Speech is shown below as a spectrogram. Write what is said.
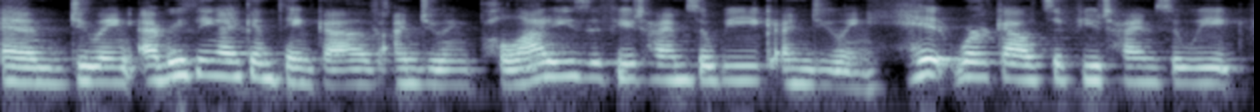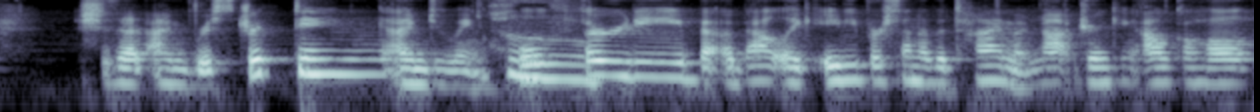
am doing everything I can think of. I'm doing Pilates a few times a week. I'm doing HIIT workouts a few times a week. She said, I'm restricting. I'm doing whole Oh. 30, but about like 80% of the time, I'm not drinking alcohol.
